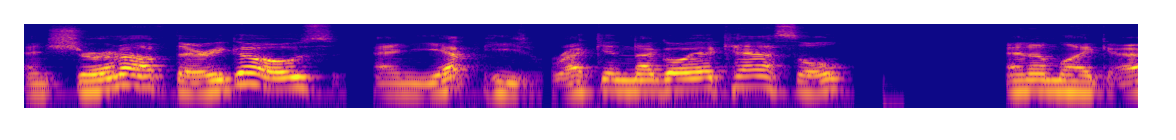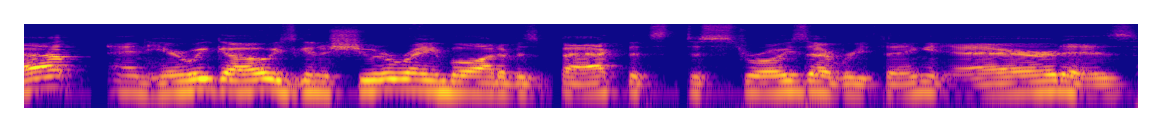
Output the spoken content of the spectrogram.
And sure enough, there he goes. And yep, he's wrecking Nagoya Castle. And I'm like, up, and here we go. He's gonna shoot a rainbow out of his back that destroys everything. And there it is.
